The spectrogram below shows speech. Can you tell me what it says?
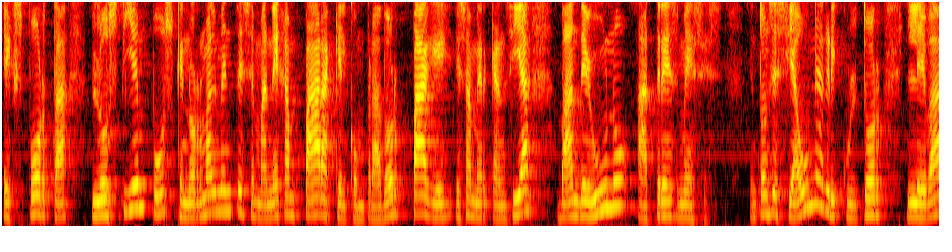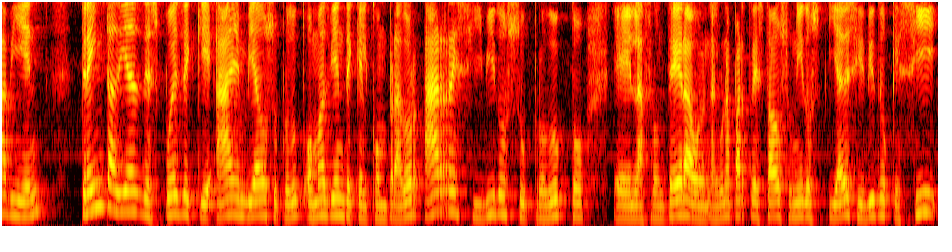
exporta, los tiempos que normalmente se manejan para que el comprador pague esa mercancía van de uno a tres meses. Entonces, si a un agricultor le va bien, 30 días después de que ha enviado su producto, o más bien de que el comprador ha recibido su producto en la frontera o en alguna parte de Estados Unidos y ha decidido que sí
